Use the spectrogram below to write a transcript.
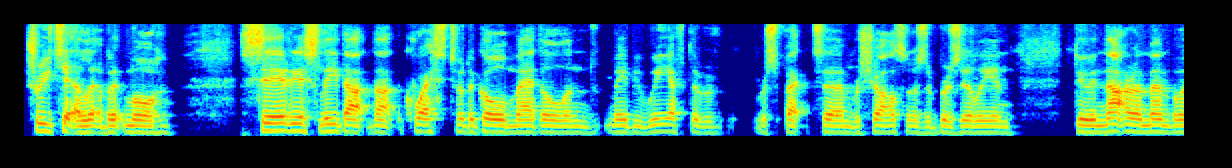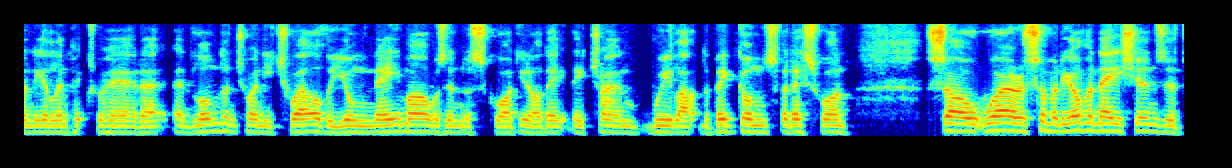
treat it a little bit more seriously that that quest for the gold medal, and maybe we have to respect um, Richarlison as a Brazilian doing that. I remember when the Olympics were here at, at, London 2012, a young Neymar was in the squad. You know, they, they try and wheel out the big guns for this one. So whereas some of the other nations would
